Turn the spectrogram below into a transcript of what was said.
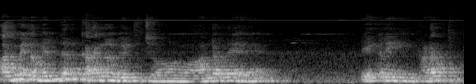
ஆகவே நம்ம எல்லாரும் கரங்களை உயர்த்திச்சோம் ஆண்டவரே எங்களை நடத்தும்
